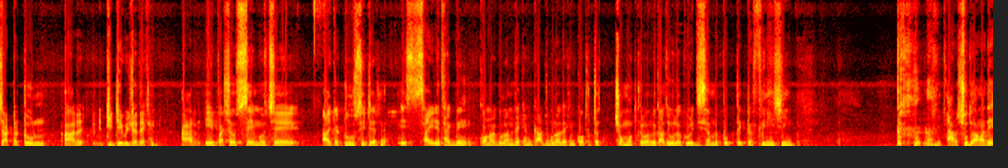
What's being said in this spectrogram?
চারটা টুল আর টি টেবিলটা দেখেন। আর এর পাশেও সেম হচ্ছে আরেকটা টু সিটের এই সাইডে থাকবে। কর্নারগুলো দেখেন, কাজগুলো দেখেন কতটা চমৎকারভাবে কাজগুলো করে দিছি আমরা প্রত্যেকটা ফিনিশিং আর শুধু আমাদের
